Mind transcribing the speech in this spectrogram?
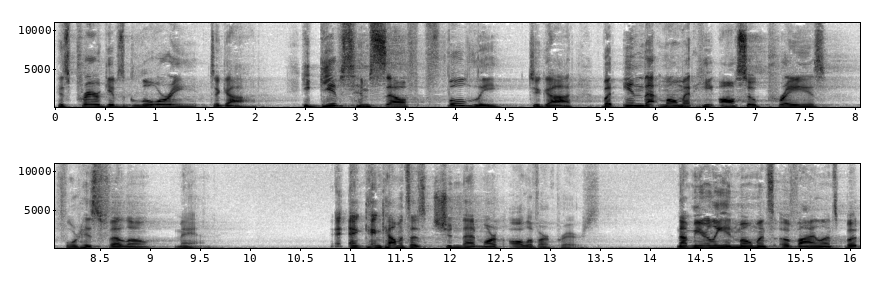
His prayer gives glory to God. He gives himself fully to God. But in that moment, he also prays for his fellow man. And, and Calvin says, shouldn't that mark all of our prayers? Not merely in moments of violence, but,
